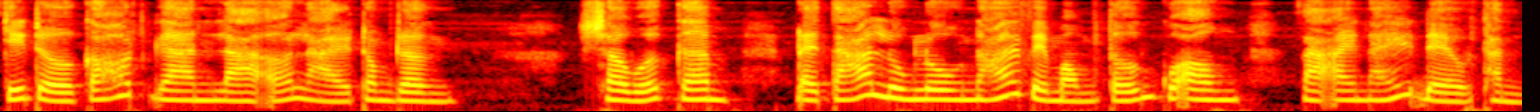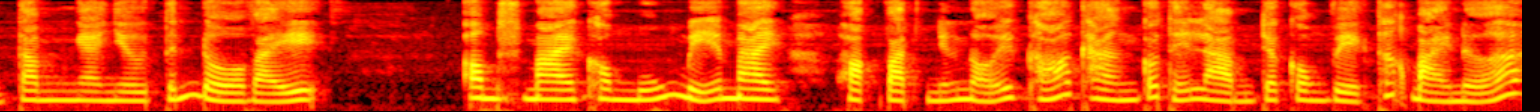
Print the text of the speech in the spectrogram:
chỉ trừ có hot gan là ở lại trong rừng. Sau bữa cơm, đại tá luôn luôn nói về mộng tưởng của ông và ai nấy đều thành tâm nghe như tín đồ vậy. Ông Smile không muốn mỉa mai hoặc vạch những nỗi khó khăn có thể làm cho công việc thất bại nữa.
